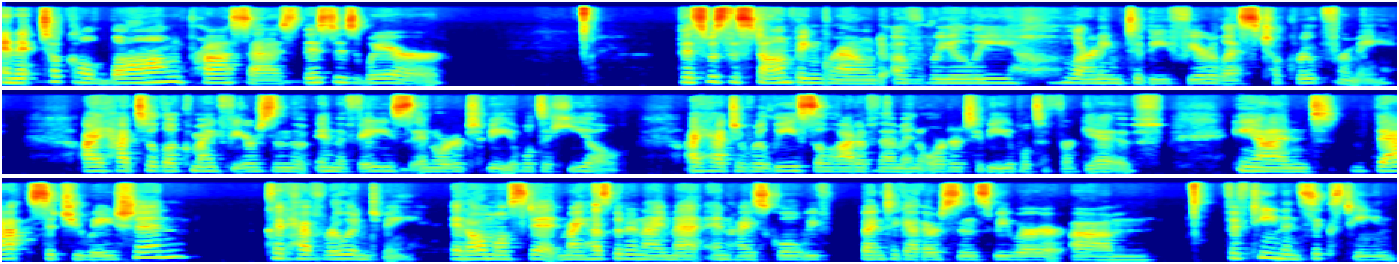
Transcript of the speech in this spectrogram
And it took a long process. This is where this was the stomping ground of really learning to be fearless took root for me. I had to look my fears in the in the face in order to be able to heal. I had to release a lot of them in order to be able to forgive. And that situation could have ruined me. It almost did. My husband and I met in high school. We've been together since we were um, 15 and 16.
